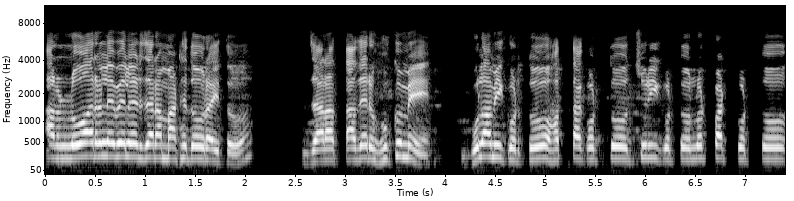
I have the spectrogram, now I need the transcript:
আর লোয়ার লেভেলের যারা মাঠে দৌড়াইতো, যারা তাদের হুকুমে গুলামি করত, হত্যা করত, চুরি করত, লুটপাট করত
